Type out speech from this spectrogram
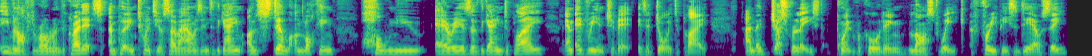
Even after rolling the credits and putting 20 or so hours into the game, I was still unlocking whole new areas of the game to play, and every inch of it is a joy to play. and they've just released, point of recording last week, a free piece of DLC,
